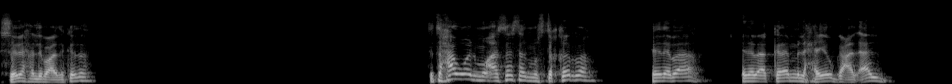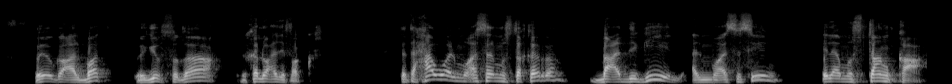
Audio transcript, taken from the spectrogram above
الشريحه اللي بعد كده؟ تتحول المؤسسه المستقره هنا بقى هنا بقى الكلام اللي هيوجع القلب ويوجع البطن ويجيب صداع ويخلي الواحد يفكر. تتحول المؤسسه المستقره بعد جيل المؤسسين إلى مستنقع.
